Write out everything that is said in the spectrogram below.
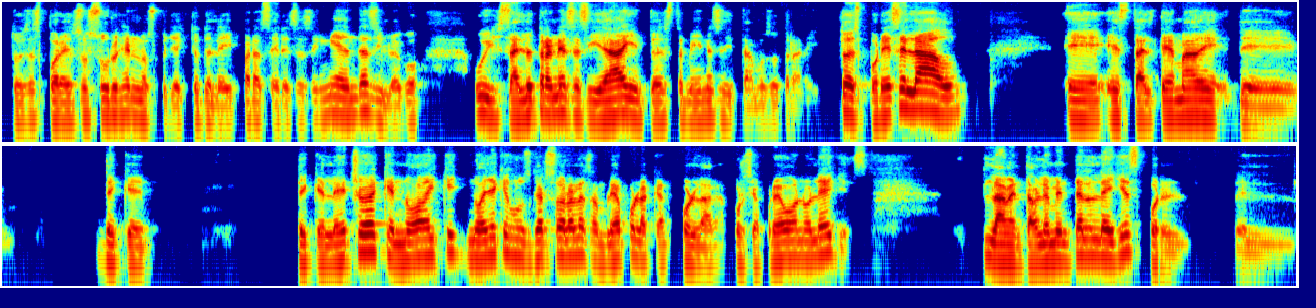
Entonces, por eso surgen los proyectos de ley para hacer esas enmiendas y luego, uy, sale otra necesidad y entonces también necesitamos otra ley. Entonces, por ese lado eh, está el tema de, de, de, que, de que el hecho de que no, hay que no haya que juzgar solo a la Asamblea por, la, por, la, por si aprueba o no leyes. Lamentablemente las leyes, por el el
